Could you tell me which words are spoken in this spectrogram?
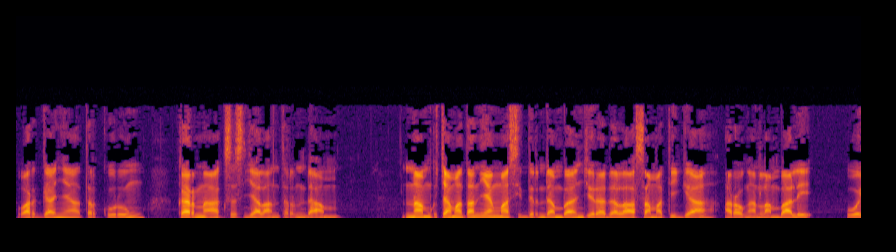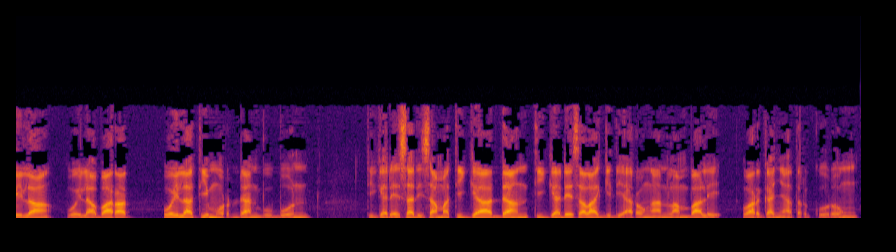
warganya terkurung karena akses jalan terendam. Enam kecamatan yang masih direndam banjir adalah Samatiga, Arongan Lambalik, Woila, Woila Barat, Woila Timur, dan Bubun. Tiga desa di Samatiga dan tiga desa lagi di Arongan Lambalik warganya terkurung.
